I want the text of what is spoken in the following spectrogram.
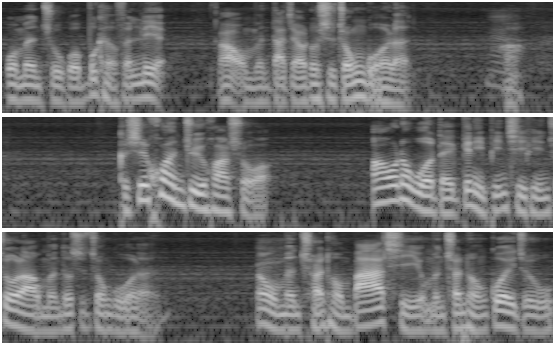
我们祖国不可分裂啊，我们大家都是中国人啊。可是换句话说，哦，那我得跟你平起平坐了，我们都是中国人，那我们传统八旗，我们传统贵族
